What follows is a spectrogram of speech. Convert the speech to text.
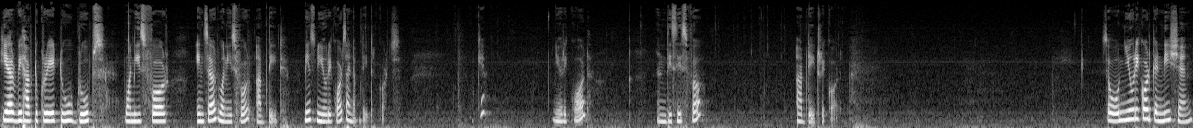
Here we have to create two groups. One is for insert one is for update. Means new records and update records. Okay. new record. And this is for update record. So new record condition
